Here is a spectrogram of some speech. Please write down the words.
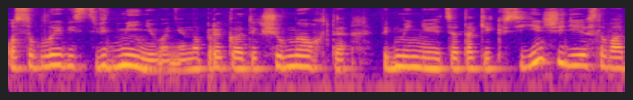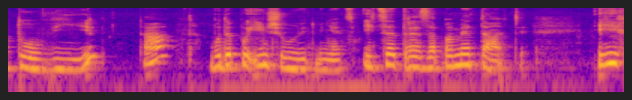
особливість відмінювання. Наприклад, якщо möchte відмінюється так, як всі інші дієслова, то will буде по-іншому відмінятися. І це треба запам'ятати. Ich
